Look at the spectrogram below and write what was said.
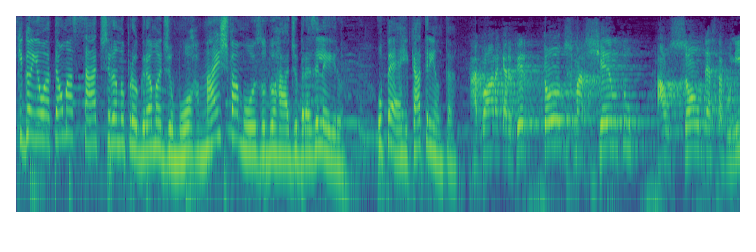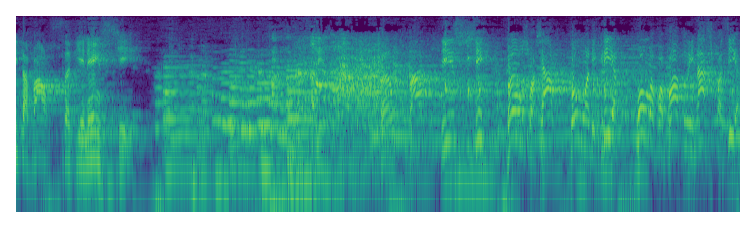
que ganhou até uma sátira no programa de humor mais famoso do rádio brasileiro, o PRK 30. Agora quero ver todos marchando ao som desta bonita valsa vienense. Vamos lá, isso sim, vamos marchar com alegria, como a vovó do Inácio fazia.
